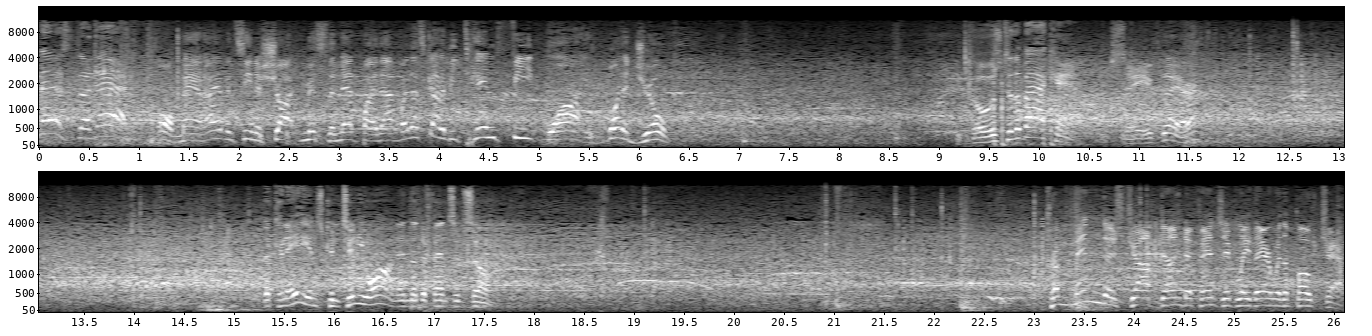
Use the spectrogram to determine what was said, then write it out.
missed the net. Oh, man, I haven't seen a shot miss the net by that, but that's got to be 10 feet wide. What a joke. It goes to the backhand. Save there. The Canadians continue on in the defensive zone. Tremendous job done defensively there with a poke check.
